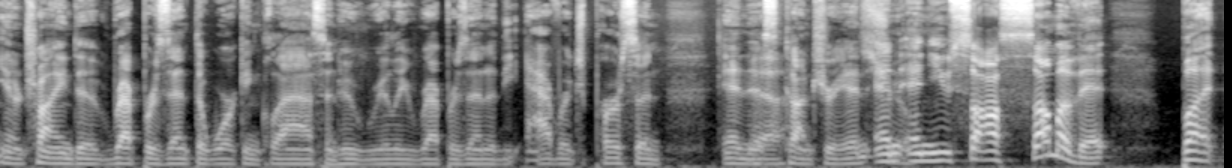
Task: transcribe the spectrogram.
you know trying to represent the working class and who really represented the average person in this Yeah, country. And and and you saw some of it, but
